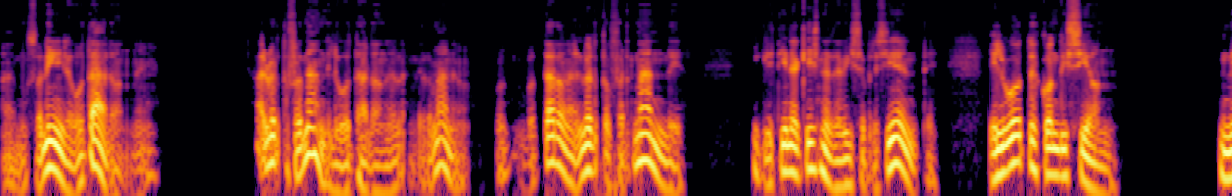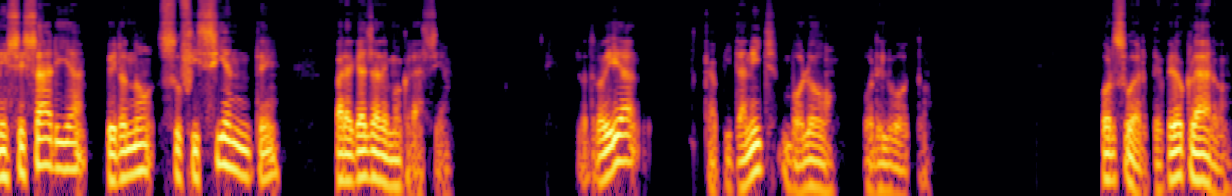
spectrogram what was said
A Mussolini lo votaron. ¿eh? A Alberto Fernández lo votaron, hermano. Votaron a Alberto Fernández y Cristina Kirchner de vicepresidente. El voto es condición necesaria, pero no suficiente para que haya democracia. El otro día, Capitanich voló por el voto por suerte. Pero claro,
